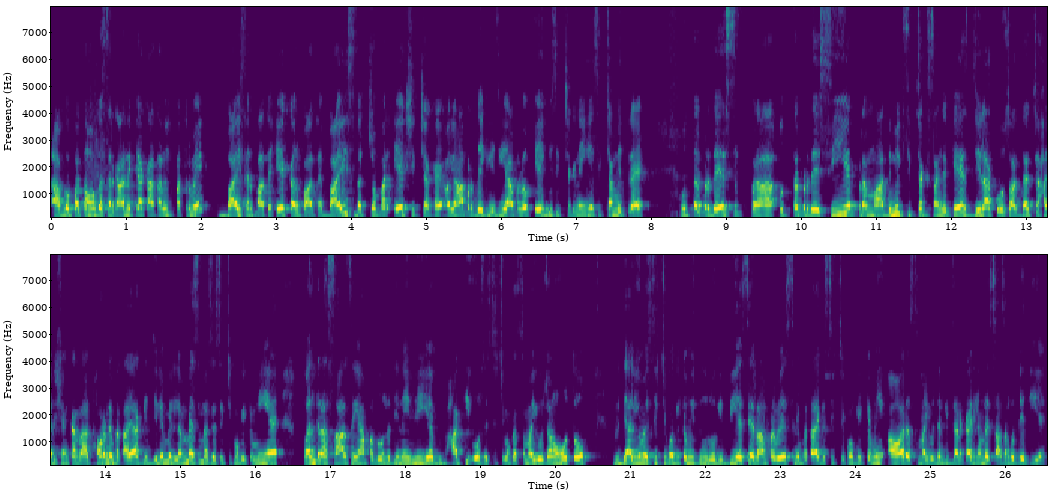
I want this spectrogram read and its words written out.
आपको पता होगा सरकार ने क्या कहा था पत्र में? बाईस अनुपात एक अनुपात है। बाईस बच्चों पर एक शिक्षक है। और यहाँ पर देख लीजिए, आप लोग एक भी शिक्षक नहीं है, शिक्षा मित्र है। उत्तर प्रदेश उत्तर प्रदेशीय माध्यमिक शिक्षक संघ के जिला कोषाध्यक्ष हरिशंकर राठौर ने बताया कि ज़िले में लंबे समय से शिक्षकों की कमी है। पंद्रह साल से यहाँ पदोन्नति नहीं हुई है। विभाग की ओर से शिक्षकों का समायोजन हो तो विद्यालयों में शिक्षकों की कमी दूर होगी। बी एस राम प्रवेश ने बताया कि शिक्षकों की कमी और समायोजन की जानकारी हमने शासन को दे दी है।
